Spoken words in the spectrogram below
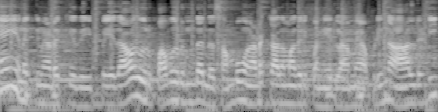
ஏன் எனக்கு நடக்குது? இப்போ ஏதாவது ஒரு பவர் இருந்தால் இந்த சம்பவம் நடக்காத மாதிரி பண்ணிடலாமே அப்படின்னு ஆல்ரெடி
